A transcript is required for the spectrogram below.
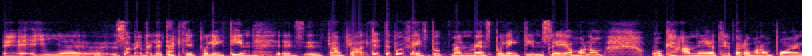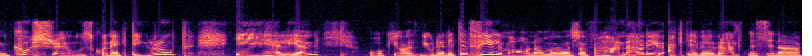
eh, i, eh, som är väldigt aktiv på LinkedIn. Eh, framförallt lite på Facebook men mest på LinkedIn säger jag honom. Och han, jag träffade honom på en kurs hos Connecting Group i helgen och jag gjorde en liten film med honom och jag sa för han, han är ju aktiv överallt med sina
